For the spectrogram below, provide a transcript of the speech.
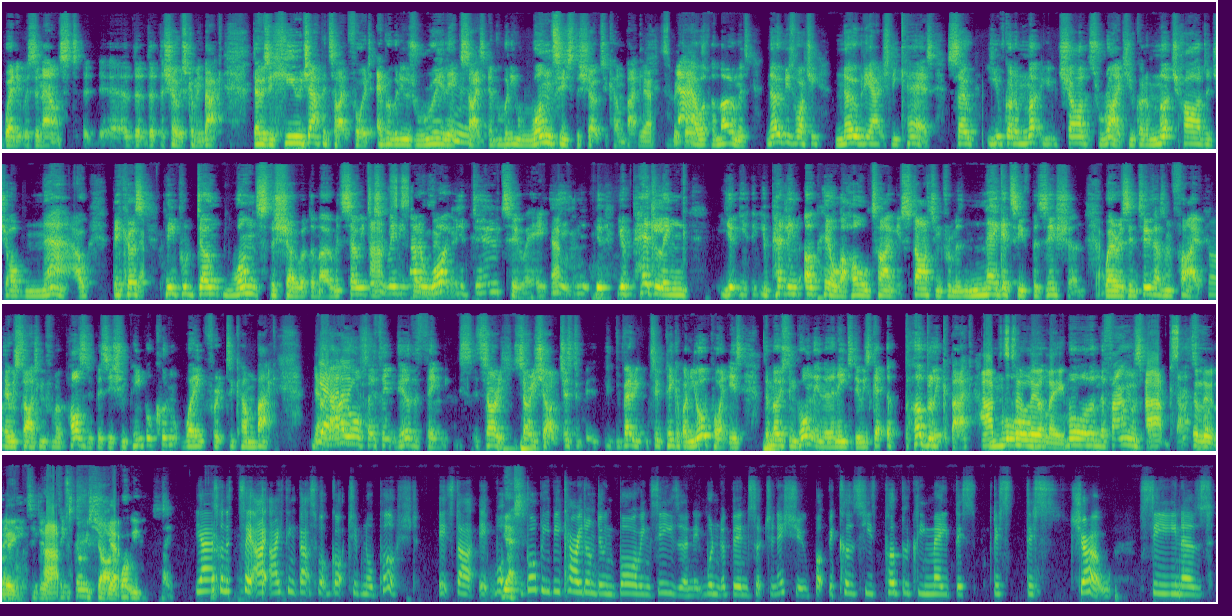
when it was announced uh, that, that, the show was coming back, there was a huge appetite for it. Everybody was really mm. excited. Everybody wanted the show to come back. Yes, now, did. at the moment, nobody's watching. Nobody actually cares. So you've got a much. Charlotte's right. You've got a much harder job now because yep. people don't want the show at the moment. So it doesn't Absolutely. really matter what you do to it. Yep. You, you, you're peddling you, you, are pedaling uphill the whole time. You're starting from a negative position, whereas in 2005 oh, they were starting from a positive position. People couldn't wait for it to come back. Yeah, and I, I also think the other thing. Sorry, sorry, Charlotte. Just to, very to pick up on your point is the most important thing that they need to do is get the public back absolutely more than, more than the fans back. Absolutely, That's what they need to do. I think. Sorry, Charlotte. Yeah. What were you say? Yeah, I was going to say. I, I think that's what got Chibnall pushed it's that it would yes. probably if he carried on doing boring season, it wouldn't have been such an issue. But because he's publicly made this this this show seen as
